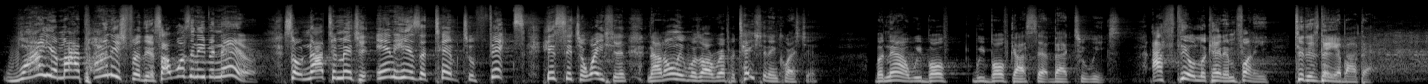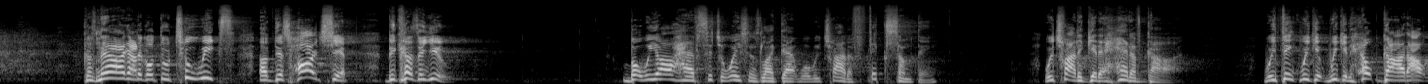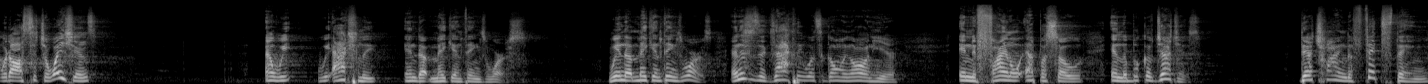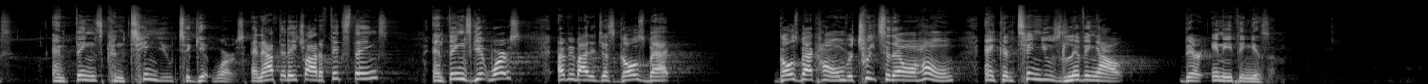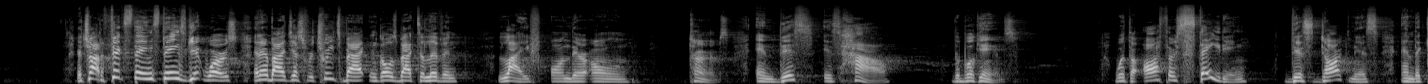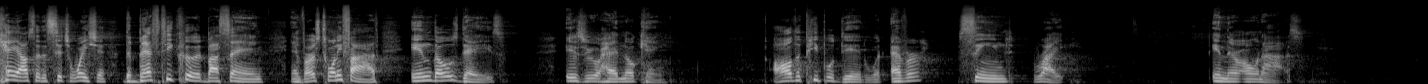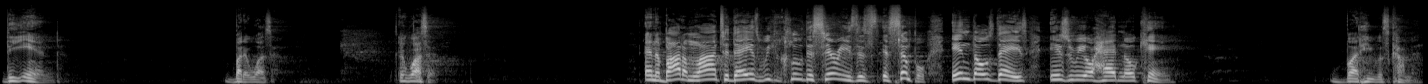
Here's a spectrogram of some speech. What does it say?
Why am I punished for this? I wasn't even there. So, not to mention, in his attempt to fix his situation, not only was our reputation in question, but now we both, we both got set back two weeks. I still look at him funny to this day about that. Because now I got to go through two weeks of this hardship because of you. But we all have situations like that where we try to fix something, we try to get ahead of God. We think we can, we can help God out with our situations, and we, we actually end up making things worse. We end up making things worse. And this is exactly what's going on here in the final episode in the book of Judges. They're trying to fix things, and things continue to get worse. And after they try to fix things and things get worse, everybody just goes back, goes back home, retreats to their own home, and continues living out their anythingism. They try to fix things, things get worse, and everybody just retreats back and goes back to living life on their own terms. And this is how the book ends with the author stating this darkness and the chaos of the situation the best he could by saying in verse 25, in those days, Israel had no king. All the people did whatever seemed right in their own eyes. The end. But it wasn't. It wasn't. And the bottom line today, as we conclude this series, is, is simple. In those days, Israel had no king, but he was coming.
